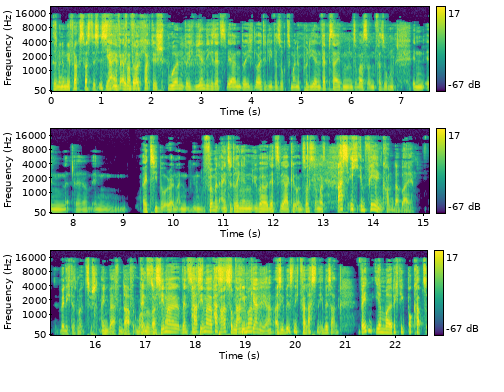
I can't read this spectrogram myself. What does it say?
Also wenn du mich fragst, was das ist, Ja, er, er verfolgt praktisch Spuren durch Viren, die gesetzt werden, durch Leute, die versuchen zu manipulieren, Webseiten und sowas und versuchen in, in, äh, in IT oder in, in Firmen einzudringen über Netzwerke und sonst irgendwas. Was ich empfehlen kann dabei, wenn ich das mal zwischen einwerfen darf, um Wenn's mal zum Thema- wenn's zum Thema passt, dann gerne, ja. Also ich will es nicht verlassen, ich will sagen, wenn ihr mal richtig Bock habt,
